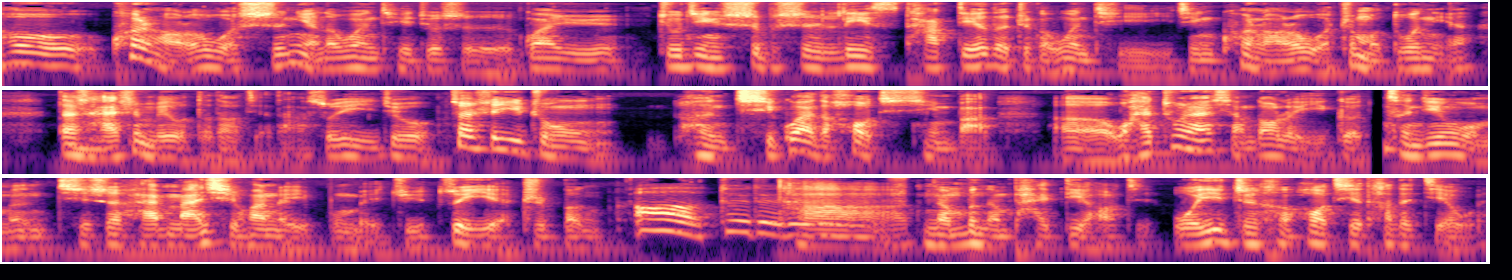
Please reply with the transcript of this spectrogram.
后困扰了我十年的问题，就是关于究竟是不是 Liz 他爹的这个问题，已经困扰了我这么多年，但是还是没有得到解答，所以就算是一种。很奇怪的好奇心吧，呃，我还突然想到了一个曾经我们其实还蛮喜欢的一部美剧《罪业之崩》哦，对对对，它能不能拍第二季？我一直很好奇它的结尾。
